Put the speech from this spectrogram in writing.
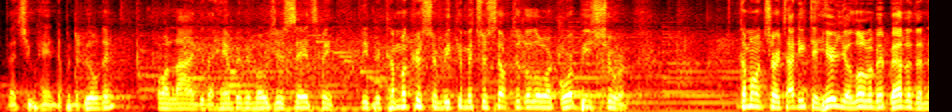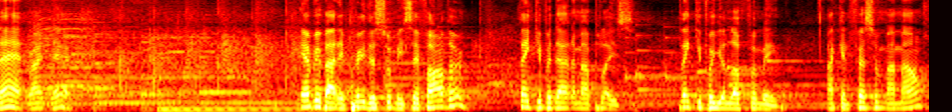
If that's you, hand up in the building or online, do the hand wave emoji, say it's me. You become a Christian, recommit yourself to the Lord or be sure. Come on, church, I need to hear you a little bit better than that right there. Everybody, pray this with me. Say, Father, thank you for dying in my place. Thank you for your love for me. I confess with my mouth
